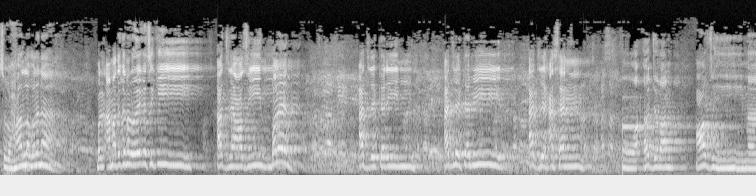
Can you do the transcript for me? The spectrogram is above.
সুবহানাল্লাহ, বলে না? বলেন, আমাদের জন্য রয়ে গেছে কি? আজরে আজিম, বলেন। আজরে করিম, আজরে কবির, আজরে হাসান। আজরান আজিমা।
